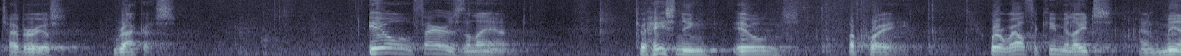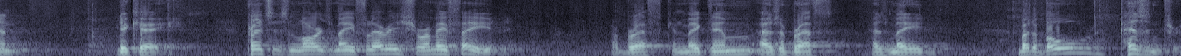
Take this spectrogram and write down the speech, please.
Tiberius Gracchus. Ill fares the land, to hastening ills a prey, where wealth accumulates and men decay. Princes and lords may flourish or may fade. A breath can make them as a breath has made but a bold peasantry,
